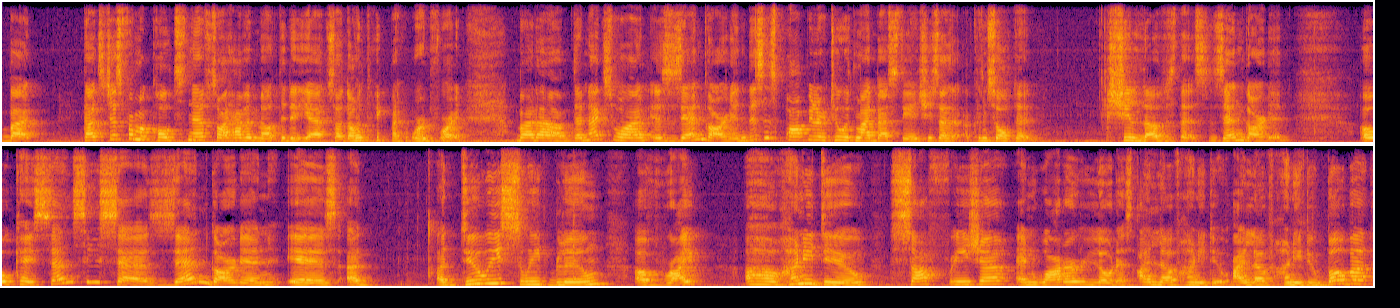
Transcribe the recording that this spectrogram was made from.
but that's just from a cold sniff, so I haven't melted it yet, so don't take my word for it. But um, the next one is Zen Garden. This is popular too with my bestie and she's a, consultant. She loves this, Zen Garden. Okay, Scentsy says Zen Garden is a, a dewy sweet bloom of ripe oh, honeydew, soft freesia, and water lotus. I love honeydew. I love honeydew boba.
